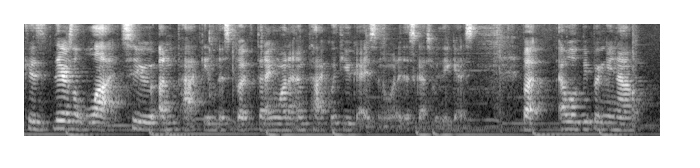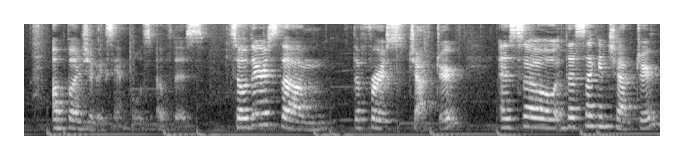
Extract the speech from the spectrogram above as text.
because there's a lot to unpack in this book that I want to unpack with you guys and I want to discuss with you guys. But I will be bringing out a bunch of examples of this. So there's the, um, the first chapter. And so the second chapter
